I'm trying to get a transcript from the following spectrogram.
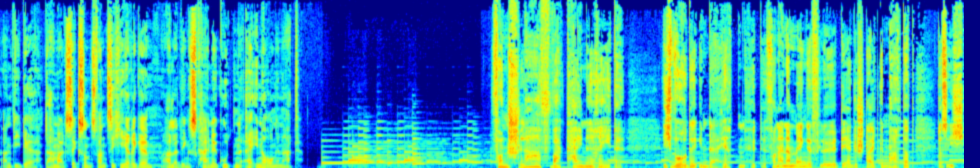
an die der damals 26-Jährige allerdings keine guten Erinnerungen hat. Von Schlaf war keine Rede. Ich wurde in der Hirtenhütte von einer Menge Flöhe dergestalt gemartert, dass ich,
